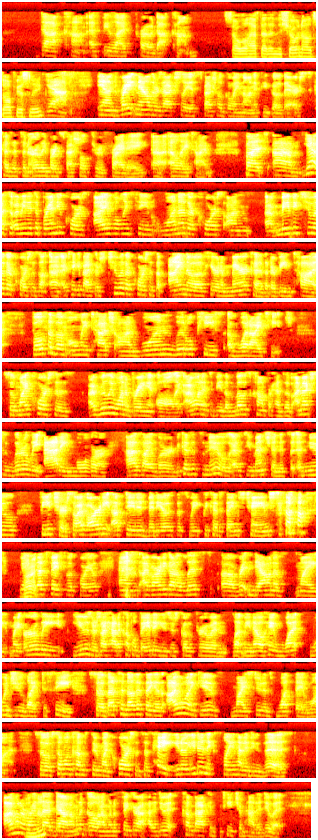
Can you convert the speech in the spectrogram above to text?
fblivepro.com. So we'll have that in the show notes, obviously. Yeah. And right now there's actually a special going on if you go there because it's an early bird special through Friday uh, LA time. But um, yeah, so I mean it's a brand new course. I've only seen one other course on, uh, maybe two other courses. On, I I take it back. There's two other courses that I know of here in America that are being taught. Both of them only touch on one little piece of what I teach. So my courses, I really want to bring it all. Like I want it to be the most comprehensive. I'm actually literally adding more as I learn because it's new, as you mentioned. It's a new feature. So I've already updated videos this week because things changed. Right. That's Facebook for you. And I've already got a list uh, written down of my my early users. I had a couple beta users go through and let me know, hey, what would you like to see? So that's another thing is I want to give my students what they want. So if someone comes through my course and says, hey, you know, you didn't explain how to do this, I'm going to write Mhm. that down. I'm going to go and I'm going to figure out how to do it. Come back and teach them how to do it.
